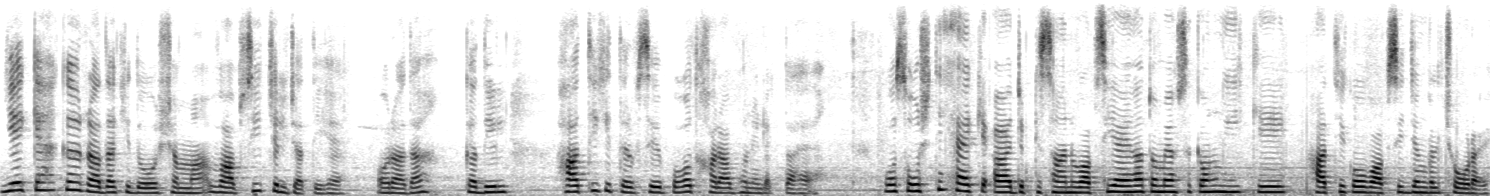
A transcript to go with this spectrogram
ये कहकर राधा की दोस्त शम्मा वापसी चली जाती है और राधा का दिल हाथी की तरफ़ से बहुत ख़राब होने लगता है। वो सोचती है कि आज जब किसान वापसी आएगा तो मैं उसे कहूँगी कि हाथी को वापसी जंगल छोड़ आए।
